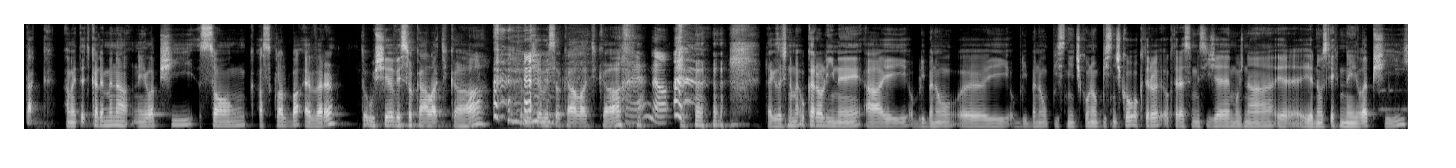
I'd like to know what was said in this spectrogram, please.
Tak a my teďka jdeme na nejlepší song a skladba ever. To už je vysoká laťka. To už je vysoká laťka. No. tak začneme u Karolíny a její oblíbenou, eh, její oblíbenou písničkou, nebo písničkou, o které, o které si myslí, že je možná je jednou z těch nejlepších.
